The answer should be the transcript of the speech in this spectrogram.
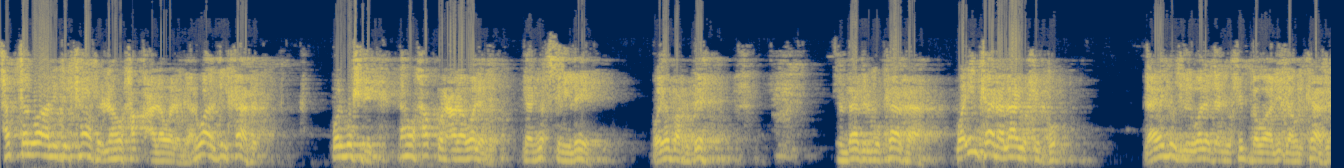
حتى الوالد الكافر له حق على ولده الوالد الكافر والمشرك له حق على ولده. بأن يحسن إليه ويبر به من باب المكافأة. وإن كان لا يحبه لا يجوز للولد أن يحب والده الكافر.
